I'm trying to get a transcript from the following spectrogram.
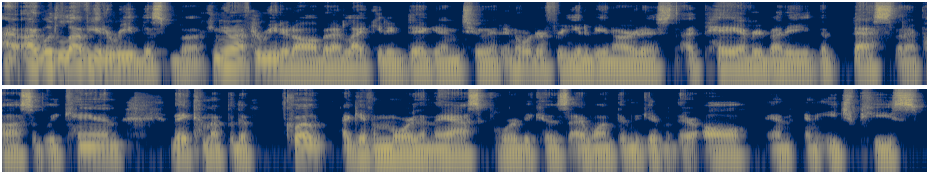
I, I would love you to read this book, and you don't have to read it all, but I'd like you to dig into it. In order for you to be an artist, I pay everybody the best that I possibly can. They come up with a quote. I give them more than they ask for because I want them to give their all and, and each piece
